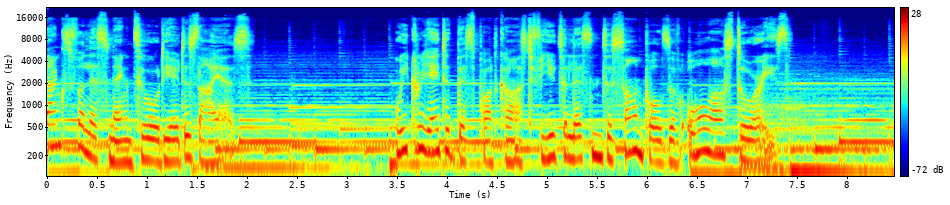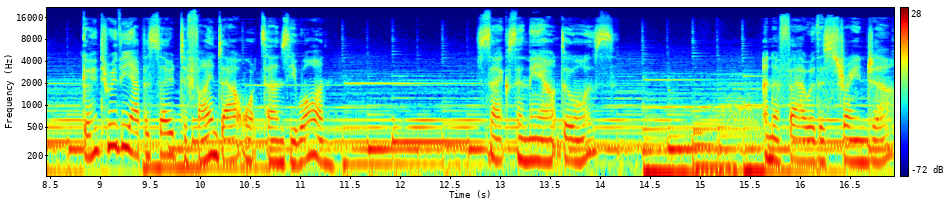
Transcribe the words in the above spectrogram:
Thanks for listening to Audio Desires. We created this podcast for you to listen to samples of all our stories. Go through the episode to find out what turns you on sex in the outdoors, an affair with a stranger,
